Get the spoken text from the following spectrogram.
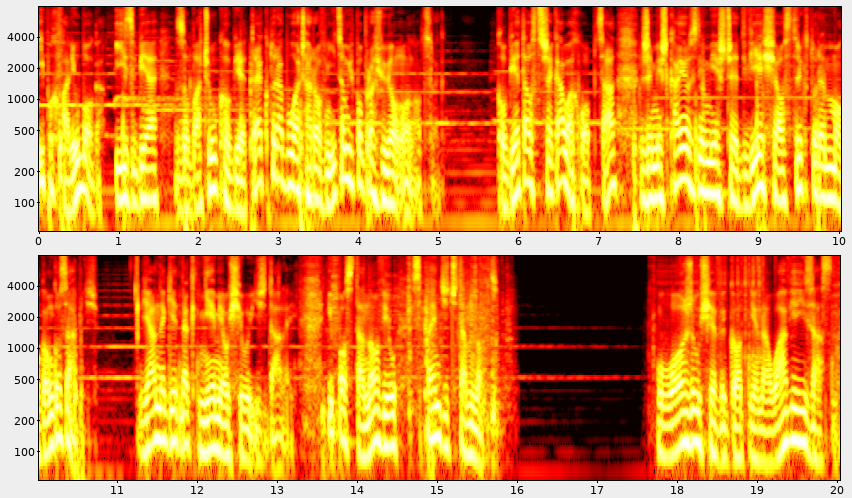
i pochwalił Boga. W izbie zobaczył kobietę, która była czarownicą i poprosił ją o nocleg. Kobieta ostrzegała chłopca, że mieszkają z nią jeszcze dwie siostry, które mogą go zabić. Janek jednak nie miał siły iść dalej i postanowił spędzić tam noc. Ułożył się wygodnie na ławie i zasnął.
